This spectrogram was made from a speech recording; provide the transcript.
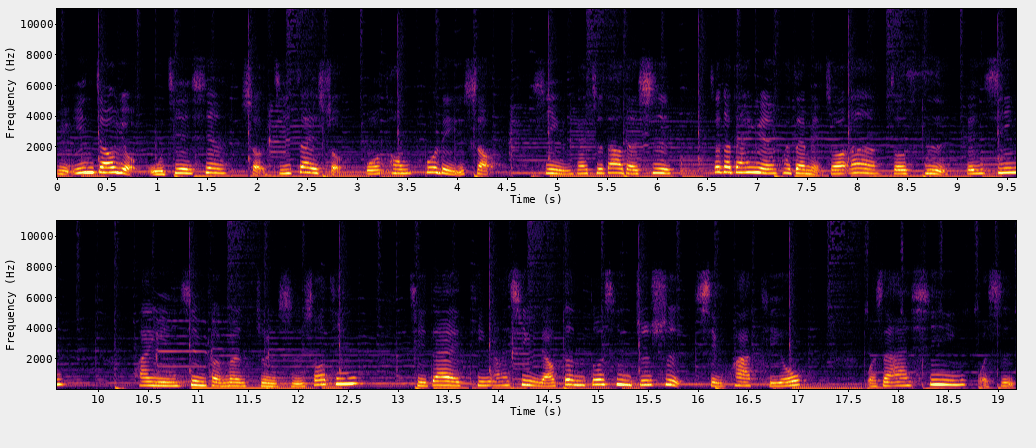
语音交友无界限，手机在手，拨通不离手。信该知道的是，这个单元会在每周二、周四更新，欢迎信粉们准时收听，期待听阿信聊更多性知识、性话题哦。我是阿信，我是，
